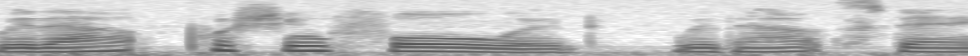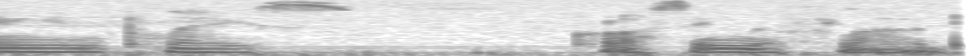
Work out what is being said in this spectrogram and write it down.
without pushing forward, without staying in place, crossing the flood.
